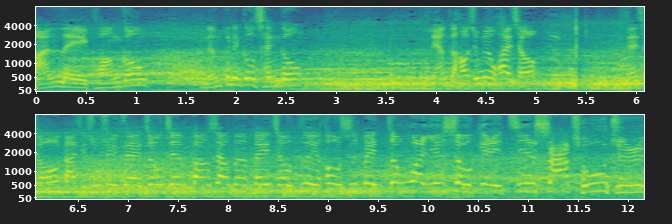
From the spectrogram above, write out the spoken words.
满垒狂攻，能不能够成功？两个好球没有坏球，这球打击出去，在中间方向的飞球，最后是被中外野手给接杀出局，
